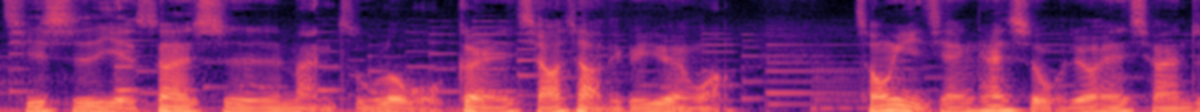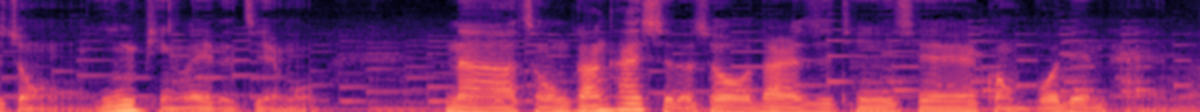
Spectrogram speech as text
其实也算是满足了我个人小小的一个愿望。从以前开始，我就很喜欢这种音频类的节目。那从刚开始的时候，当然是听一些广播电台的，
